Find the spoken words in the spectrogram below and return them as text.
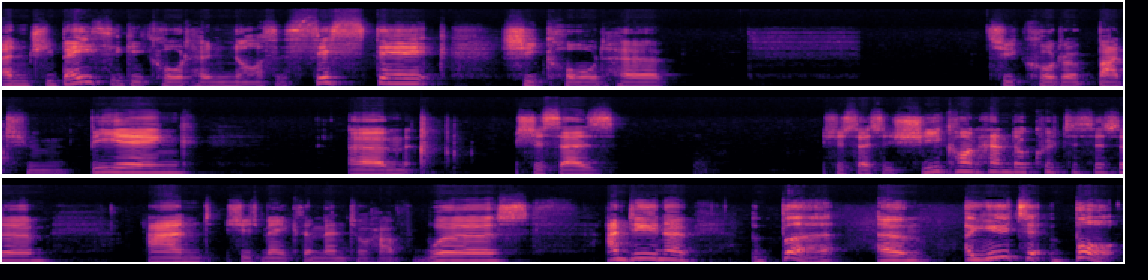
and she basically called her narcissistic. She called her she called her a bad human being. Um, she says she says that she can't handle criticism and she's making the mental health worse. And do you know, but um, a YouTube, but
